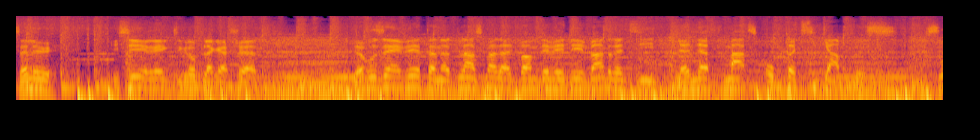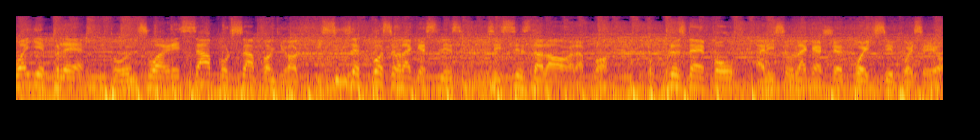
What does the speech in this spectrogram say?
Salut, ici Eric du groupe La Gâchette. Je vous invite à notre lancement d'album DVD vendredi, le 9 mars, au Petit Campus. Soyez prêts pour une soirée 100% punk rock. Et si vous n'êtes pas sur la guest list, c'est 6 à la porte. Pour plus d'infos, allez sur lagachette.xc.ca.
